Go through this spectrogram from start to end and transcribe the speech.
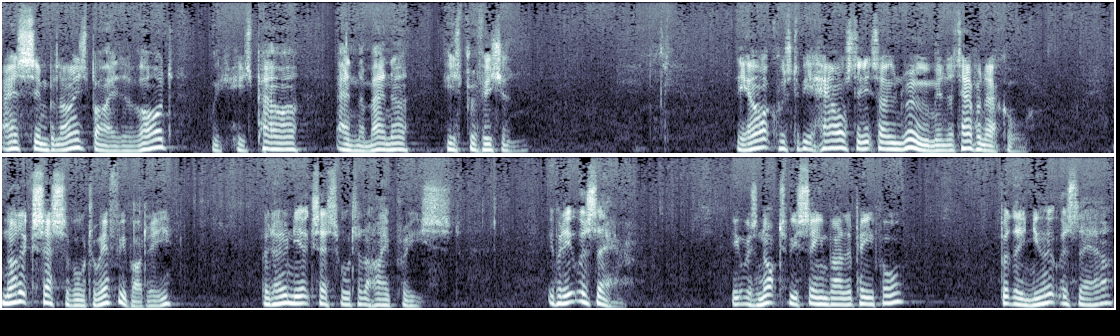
as symbolized by the rod, which his power, and the manna, his provision. The ark was to be housed in its own room in the tabernacle, not accessible to everybody, but only accessible to the high priest. But it was there. It was not to be seen by the people, but they knew it was there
